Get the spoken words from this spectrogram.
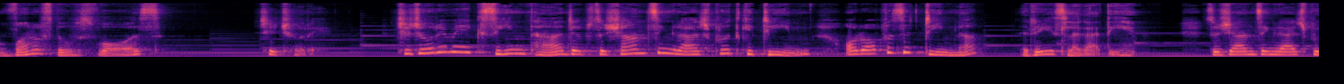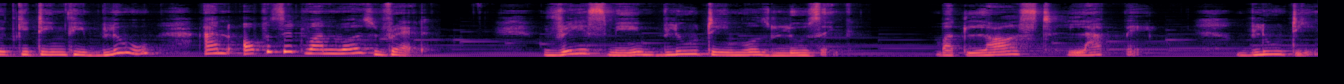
One of those was Chhichhore Chhichhore में एक सीन था जब सुशांत सिंह राजपूत की टीम और ऑपोजिट टीम ना रेस लगाती है। सुशांत सिंह राजपूत की टीम थी blue and opposite one was red race में blue team was losing but last lap में ब्लू टीम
